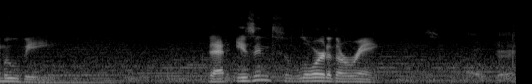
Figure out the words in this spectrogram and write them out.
movie that isn't Lord of the Rings Okay.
